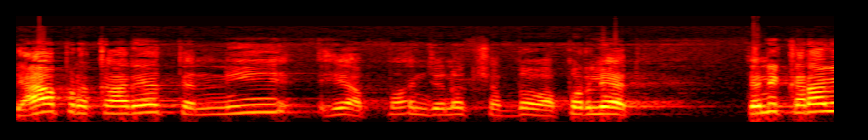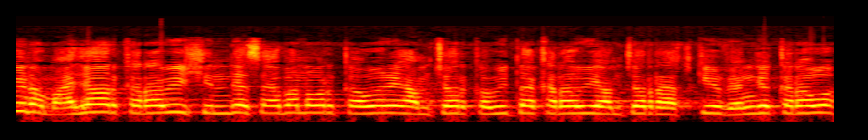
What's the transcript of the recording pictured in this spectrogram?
ज्या प्रकारे त्यांनी हे अपमानजनक शब्द वापरले आहेत त्यांनी करावी ना. माझ्यावर करावी शिंदे साहेबांवर करावी आमच्यावर कविता करावी आमच्यावर राजकीय व्यंग्य करावं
